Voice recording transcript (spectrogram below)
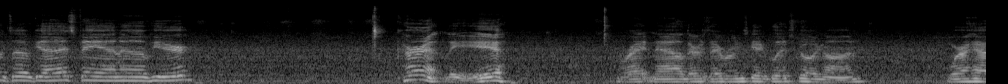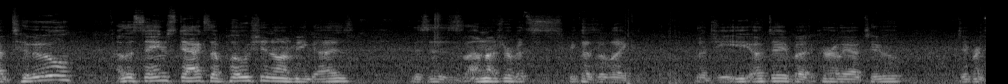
What's up, guys? Fan of here. Currently, right now, there's a RuneScape glitch going on where I have two of the same stacks of potion on me, guys. This is, I'm not sure if it's because of like the GE update, but currently I have two different,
